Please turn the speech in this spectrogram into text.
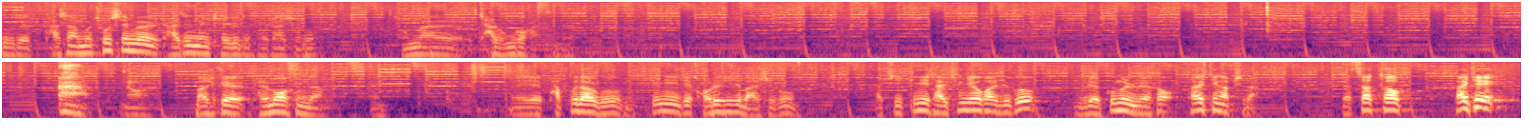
또 이제 다시 한번 초심을 다지는 계기도 돼가지고 정말 잘 온 것 같습니다. 어, 맛있게 잘 먹었습니다. 네. 예, 바쁘다고 끼니 이제 거르시지 마시고 같이 끼니 잘 챙겨가지고 우리의 꿈을 위해서 파이팅 합시다. 자, 스타트업 파이팅!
